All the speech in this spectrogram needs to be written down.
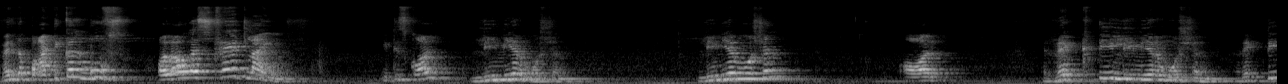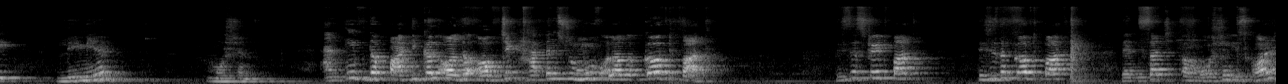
when the particle moves along a straight line it is called linear motion linear motion or rectilinear motion rectilinear motion and if the particle or the object happens to move along a curved path this is a straight path this is the curved path then such a motion is called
